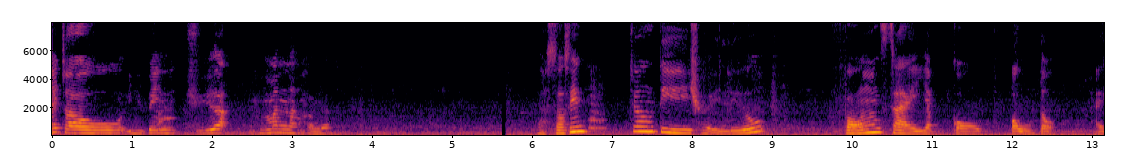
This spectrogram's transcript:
淨佢。咁而家就預備煮啦，燜下佢啦。嗱，首先將啲材料 放晒入個煲度，係。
